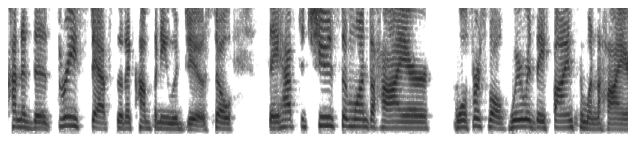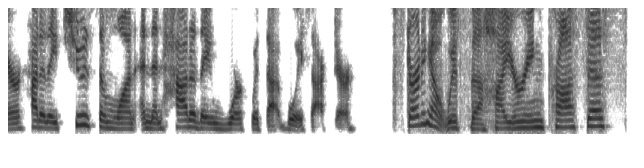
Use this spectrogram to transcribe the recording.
kind of the three steps that a company would do? So they have to choose someone to hire. Well, first of all, where would they find someone to hire? How do they choose someone? And then how do they work with that voice actor? Starting out with the hiring process,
